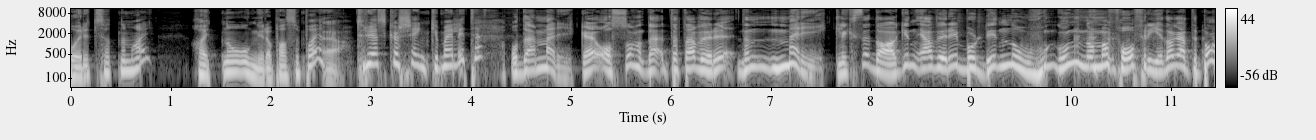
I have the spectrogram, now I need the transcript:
årets 17. mai? Har ikke noen unger å passe på, jeg. Ja. Tror jeg skal skjenke meg litt, Ja. Og der merka jeg også det, Dette har vært den merkeligste dagen jeg har vært borti noen gang når man får fridag etterpå.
